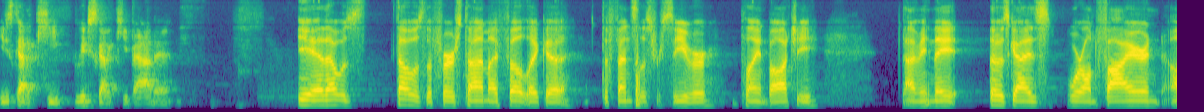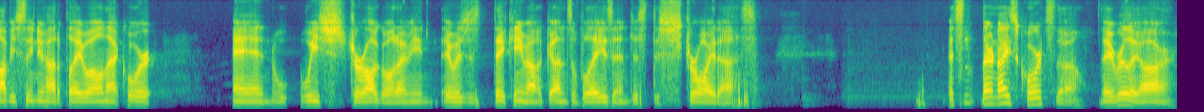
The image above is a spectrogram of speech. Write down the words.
you just got to keep. We just got to keep at it. Yeah, that was that was the first time I felt like a defenseless receiver playing bocce. I mean, they those guys were on fire and obviously knew how to play well in that court. And we struggled. I mean, it was just they came out guns ablaze and just destroyed us. It's they're nice courts though. They really are.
